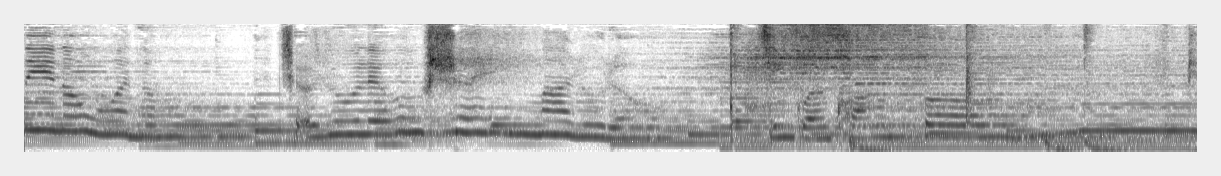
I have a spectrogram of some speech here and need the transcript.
你侬我侬，车如流水马如龙。尽管狂风平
